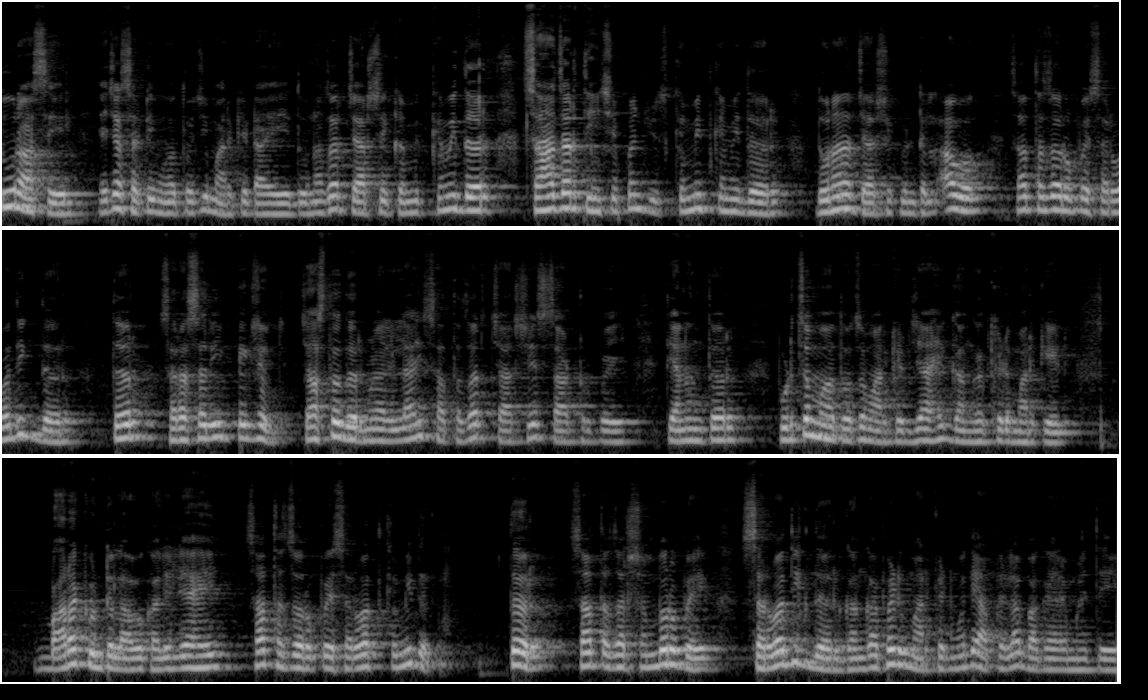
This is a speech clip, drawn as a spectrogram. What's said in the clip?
तूर असेल याच्यासाठी महत्त्वाची मार्केट आहे. दोन हजार चारशे कमीत कमी दर सहा हजार तीनशे पंचवीस कमीत कमी दर दोन हजार चारशे क्विंटल आवक सात हजार रुपये सर्वाधिक दर तर सरासरीपेक्षा जास्त दर मिळालेला आहे सात हजार चारशे साठ रुपये. त्यानंतर पुढचं महत्त्वाचं मार्केट जे आहे गंगाखेड मार्केट बारा क्विंटल आवक आलेली आहे सात हजार रुपये सर्वात कमी दर. तर सात हजार शंभर रुपये सर्वाधिक दर गंगाखेड मार्केटमध्ये आपल्याला बघायला मिळते.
